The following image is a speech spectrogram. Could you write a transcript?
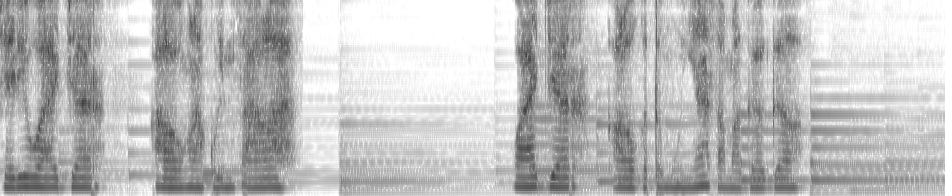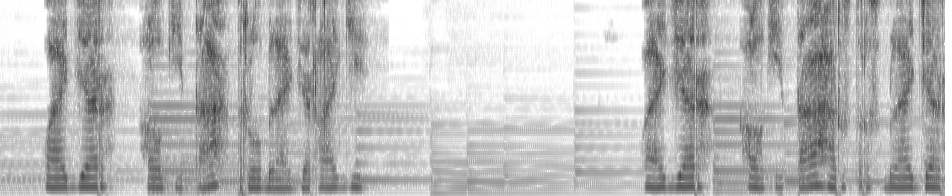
Jadi wajar kalau ngelakuin salah. Wajar kalau ketemunya sama gagal. Wajar kalau kita perlu belajar lagi. Wajar kalau kita harus terus belajar.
